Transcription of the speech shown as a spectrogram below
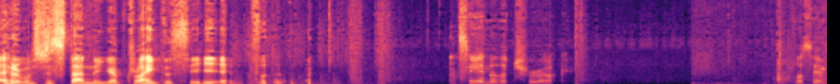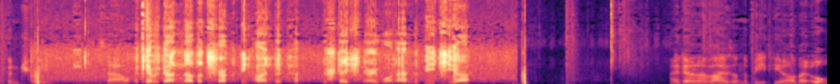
I was just standing up trying to see it. See another truck. Plus infantry. South. Okay, we got another truck behind the, the stationary one and the BTR. I don't have eyes on the BTR though. Oh,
